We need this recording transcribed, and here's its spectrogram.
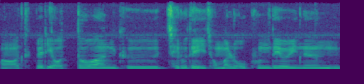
어, 특별히 어떠한 그 zero-day 정말로 오픈되어 있는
